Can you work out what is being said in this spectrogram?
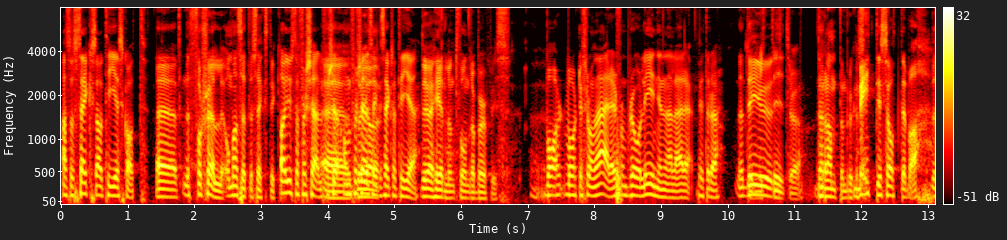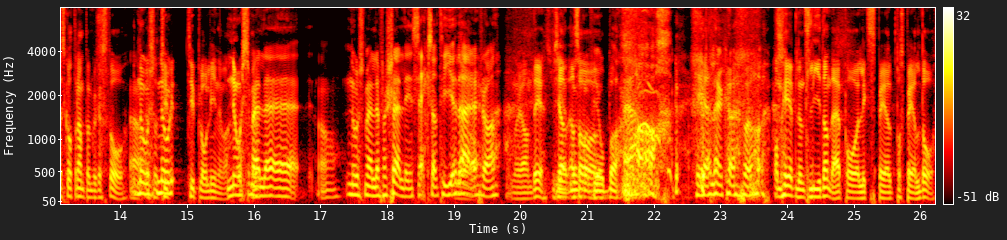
alltså 6 av 10 skott? Så, eh, Forsell, om han sätter sex stycken, Ja just det, Forsell. Eh, om Forsell sätter 6 av 10. då gör Hedlund 200 burpees. Vart, vart ifrån är det? Är det från blå-linjen eller? är det- Vet du det? Nej, Det är ju mitt i tror jag. där rampen brukar Mitt i slottet bara. där skottrampen brukar stå. Ja. Nog- Alltså, nog- typ, typ blå linjen va? Nog smäller, eh, Ja. nog Forsell in 6 av 10 Ja. därifrån. När gör han det? Speciellt, alltså, jobba. Ja, Hedlund kan få... om Hedlunds lidande är på, liksom, spel, på spel då,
